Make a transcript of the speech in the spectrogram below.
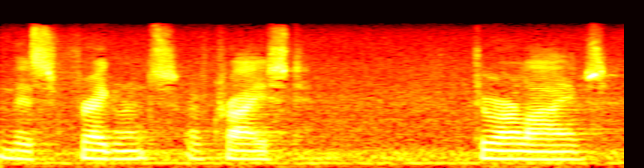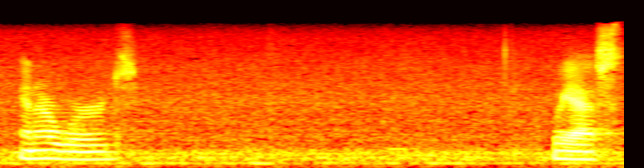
this fragrance of Christ through our lives and our words. We ask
